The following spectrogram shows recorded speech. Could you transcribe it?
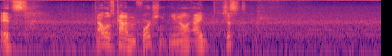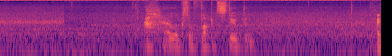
it's that was kind of unfortunate, you know. I just I look so fucking stupid. I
